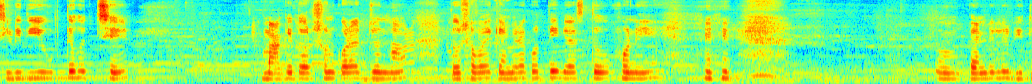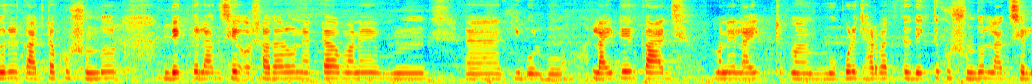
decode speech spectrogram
সিঁড়ি দিয়ে উঠতে হচ্ছে। মাকে দর্শন করার জন্য। তো সবাই ক্যামেরা করতেই ব্যস্ত ফোনে। প্যান্ডেলের ভিতরের কাজটা খুব সুন্দর দেখতে লাগছে। অসাধারণ একটা মানে কি বলব, লাইটের কাজ মানে লাইট উপরে ঝাড়বাতিতে দেখতে খুব সুন্দর লাগছিল।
